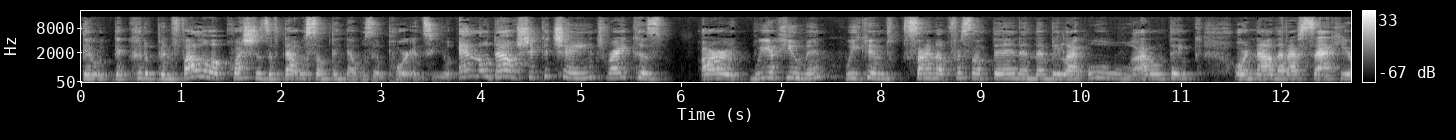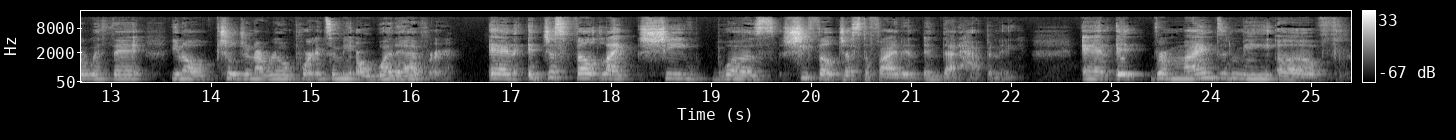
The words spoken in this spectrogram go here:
There, there could have been follow up questions if that was something that was important to you. And no doubt shit could change, right? Because our we are human. We can sign up for something and then be like, "Oh, I don't think," or now that I've sat here with it, you know, children are real important to me, or whatever. And it just felt like she was, she felt justified in, in that happening. And it reminded me of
